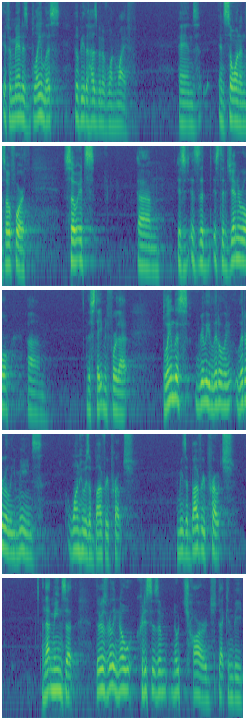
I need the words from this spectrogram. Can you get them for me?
if a man is blameless, he'll be the husband of one wife, and, and so on and so forth. So it's, um, it's, it's, the, it's the general um, the statement for that. Blameless really literally, literally means one who is above reproach. It means above reproach. And that means that there's really no criticism, no charge that can be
